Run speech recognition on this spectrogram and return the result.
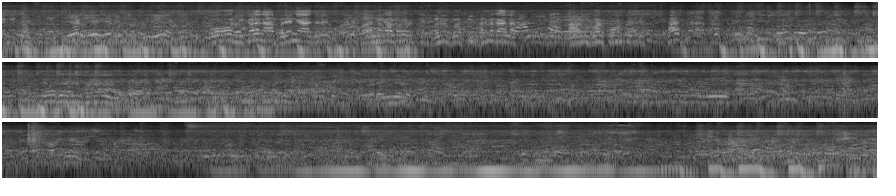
आतमध्ये निकल ना भरे नहीं आज निकाल बन बन में काला आलू भर पहुंच फास्ट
